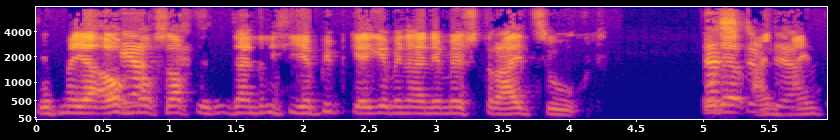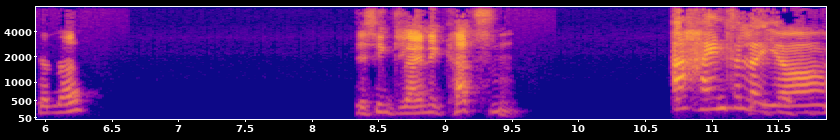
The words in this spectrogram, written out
Das man ja auch Ja. noch sagt, das ist ein richtiger Bibgege, wenn einer mehr Streit sucht. Das Oder stimmt, ein ja. Heinzeler. Das sind kleine Katzen. Ach, Heinzeler, ja.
